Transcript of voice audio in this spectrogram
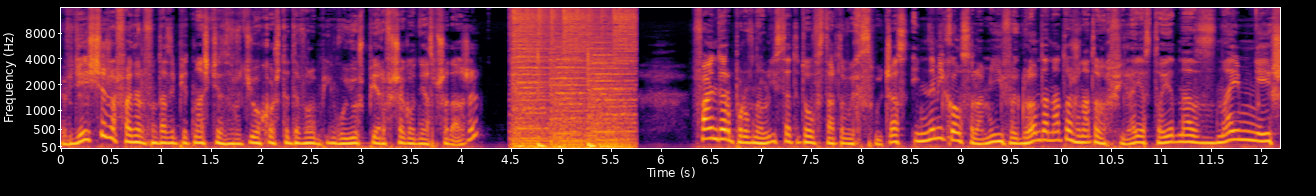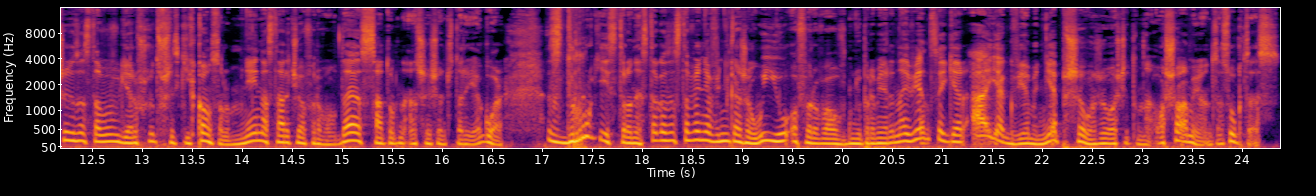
Widzieliście, że Final Fantasy XV zwróciło koszty developingu już pierwszego dnia sprzedaży? Finder porównał listę tytułów startowych Switcha z innymi konsolami i wygląda na to, że na tę chwilę jest to jedna z najmniejszych zestawów gier wśród wszystkich konsol. Mniej na starcie oferował DS, Saturn, N64 i Jaguar. Z drugiej strony z tego zestawienia wynika, że Wii U oferowało w dniu premiery najwięcej gier, a jak wiemy nie przełożyło się to na oszałamiający sukces.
